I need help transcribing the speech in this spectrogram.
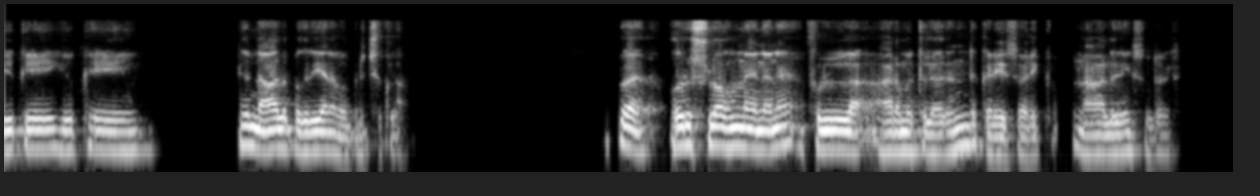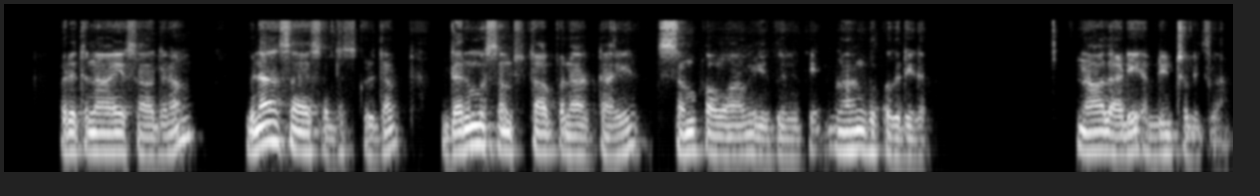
யுகே யுகே இது நாலு பகுதியாக நம்ம பிரிச்சுக்கலாம். இப்போ ஒரு ஸ்லோகம்னா என்னென்ன? ஃபுல்லாக ஆரம்பத்துல இருந்து கடைசி வரைக்கும். நாலுதையும் சொல்றது பரித்தனாய சாதனம் வினாசாய சதஸ்கிருதம் தர்ம சம்ஸ்தாபனார்த்தாய சம்பவாமி யுகே நான்கு பகுதிகள். நாலு அடி அப்படின்னு சொல்லிக்கலாம்.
